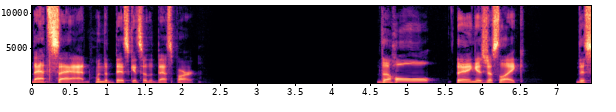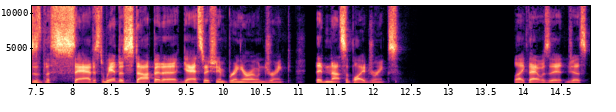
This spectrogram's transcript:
That's sad when the biscuits are the best part. The whole thing is just like this is the saddest. We had to stop at a gas station and bring our own drink. They did not supply drinks. Like that was it. Just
